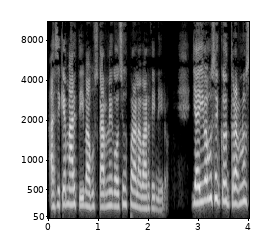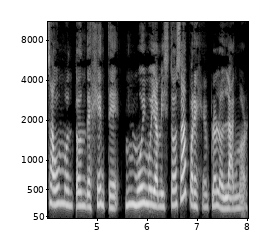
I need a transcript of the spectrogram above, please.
Así que Marty va a buscar negocios para lavar dinero. Y ahí vamos a encontrarnos a un montón de gente muy, muy amistosa, por ejemplo, los Langmore.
